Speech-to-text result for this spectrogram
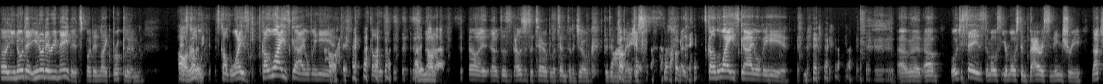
Oh, you know they you know they remade it, but in like Brooklyn. Oh, it's really? Called, it's called Wise. It's called Wise Guy over here. Oh, okay. Called, I didn't know that. No, it, it was, that was just a terrible attempt at a joke. They didn't make it. okay. It's called the Wise Guy over here. uh, man, um, what would you say is the most your most embarrassing injury? Not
